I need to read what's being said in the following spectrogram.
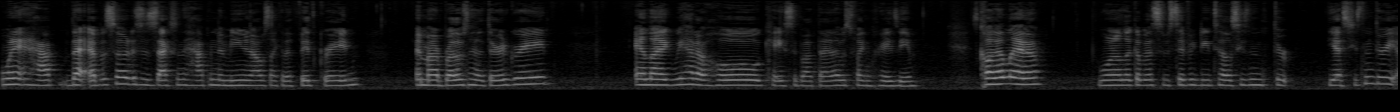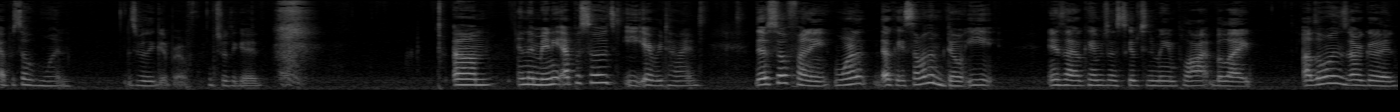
when it happened, that episode is the exact same that happened to me when I was like in the fifth grade, and my brother was in the third grade, and like we had a whole case about that. That was fucking crazy. It's called Atlanta. If you want to look up the specific details, season three, yeah, season three, episode one. It's really good, bro. It's really good. Um, and the mini episodes eat every time. They're so funny. One okay, some of them don't eat. And it's like okay, I'm just gonna skip to the main plot, but like other ones are good.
